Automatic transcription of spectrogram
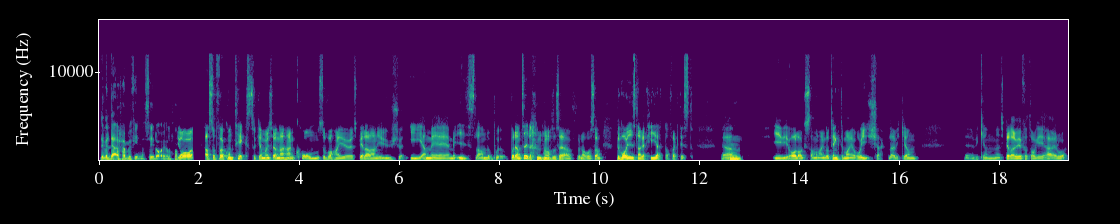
det är väl där han befinner sig idag i alla fall. Ja, alltså för kontext så kan man ju säga när han kom så var han ju, spelade han ju U21-EM med, med Island. Och på, på den tiden, så säga, för några år sedan, då var Island rätt heta faktiskt. Mm. Um, i A-lagssammanhang, då tänkte man ju oj, jäklar vilken, eh, vilken spelare vi får tag i här då.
